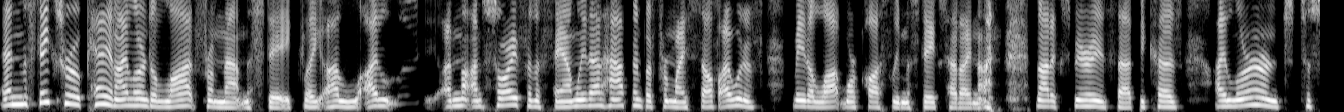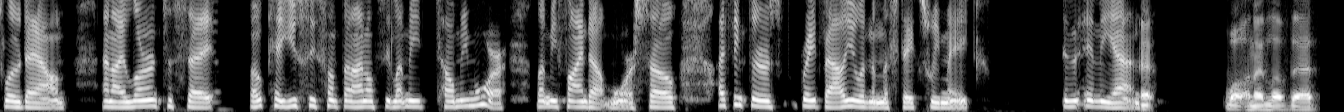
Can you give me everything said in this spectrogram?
and mistakes are okay and i learned a lot from that mistake like i i i'm not i'm sorry for the family that happened but for myself i would have made a lot more costly mistakes had i not not experienced that because i learned to slow down and i learned to say okay, you see something I don't see. Let me tell me more. Let me find out more. So I think there's great value in the mistakes we make in, in the end. Uh, well, and I love that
